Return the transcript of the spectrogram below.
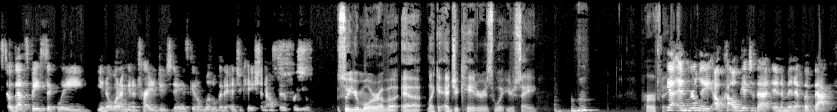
So that's basically, you know, what I'm going to try to do today is get a little bit of education out there for you. So you're more of a uh, like an educator, is what you're saying. Mm-hmm. Perfect. Yeah, and really, I'll I'll get to that in a minute. But back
